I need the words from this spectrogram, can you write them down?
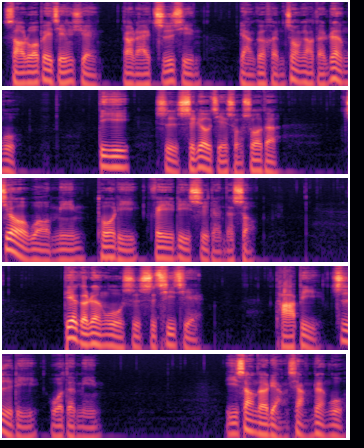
扫罗被拣选要来执行两个很重要的任务。第一是十六节所说的，救我民脱离非利士人的手。第二个任务是十七节，他必治理我的民。以上的两项任务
